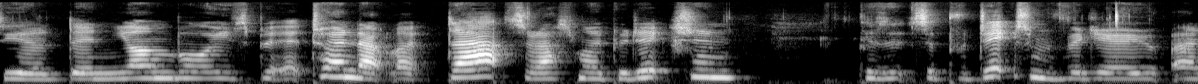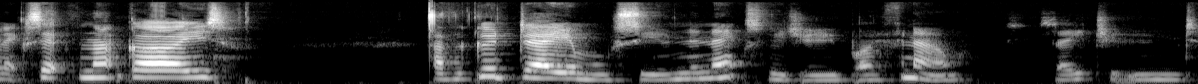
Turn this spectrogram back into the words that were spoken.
then Young Boys, but it turned out like that, so that's my prediction. Because it's a prediction video, and except for that, guys, have a good day, and we'll see you in the next video. Bye for now. Stay tuned.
